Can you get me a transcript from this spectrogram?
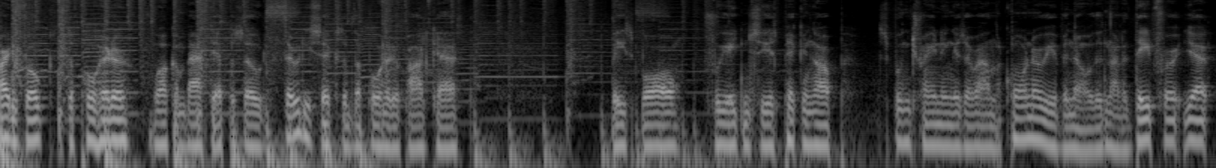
Alrighty, folks, the Pull Hitter. Welcome back to episode 36 of the Pull Hitter podcast. Baseball free agency is picking up. Spring training is around the corner, even though there's not a date for it yet.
